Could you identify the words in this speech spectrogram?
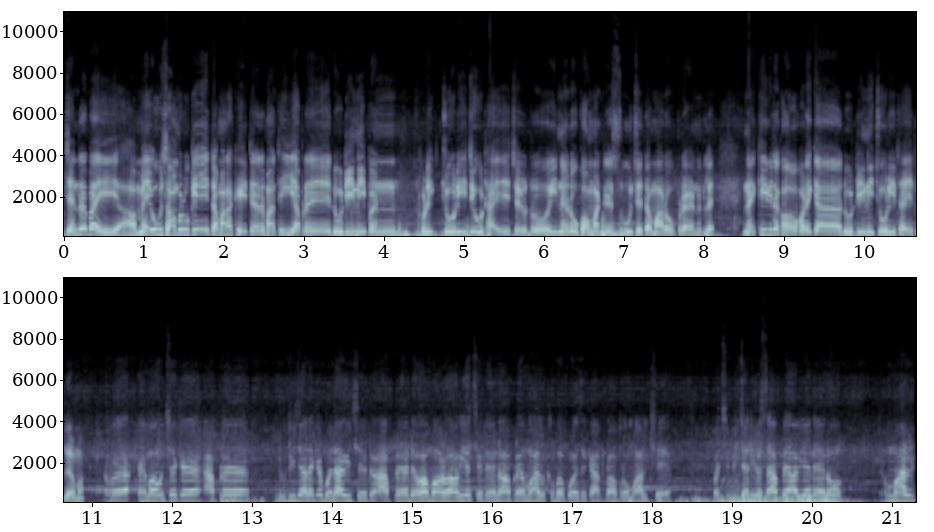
જયેન્દ્રભાઈ અમે એવું સાંભળ્યું કે તમારા ખેતરમાંથી આપણે દૂધીની પણ થોડીક ચોરી જેવું થાય છે, તો એને રોકવા માટે શું છે તમારો પ્રયાસ એટલે ને કેવી રીતે ખબર પડે કે આ દૂધીની ચોરી થાય એટલે આમાં? હવે એમાં શું છે કે આપણે દૂધી જાણે કે બનાવી છે, તો આપણે દવા માળો આવીએ છીએ, તો એનો આપણે માલ ખબર પડે છે કે આટલો આપણો માલ છે. પછી બીજા દિવસે આપણે આવીએ ને એનો માલ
